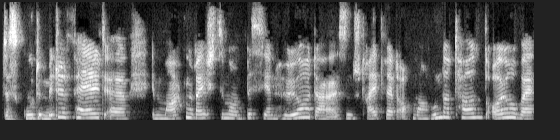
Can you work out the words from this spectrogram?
das gute Mittelfeld. Äh, Im Markenrecht sind wir ein bisschen höher. Da ist ein Streitwert auch mal 100.000 Euro, weil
